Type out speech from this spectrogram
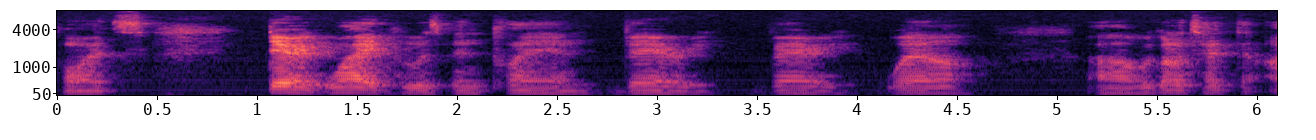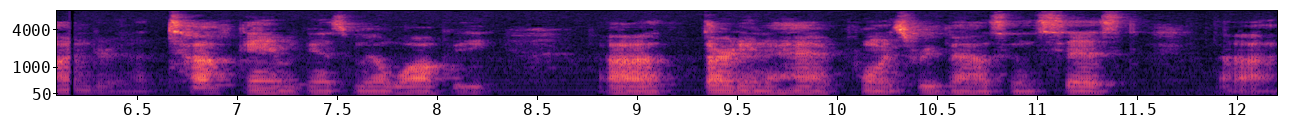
points. Derrick White, who has been playing very, very well. Uh, we're going to take the under in a tough game against Milwaukee. Uh, 30 and a half points, rebounds, and assists. Uh,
